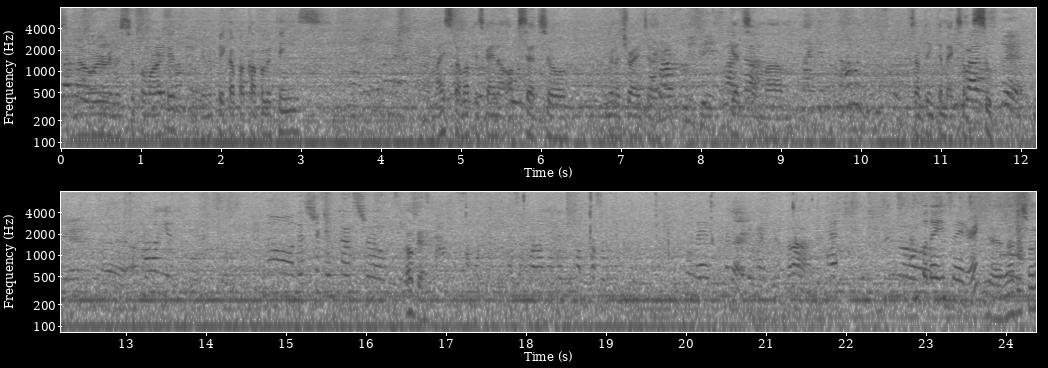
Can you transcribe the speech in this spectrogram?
So now we're in the supermarket. We're gonna pick up a couple of things. My stomach is kind of upset, so I'm gonna try to get some um, something to make some soup. Oh, no, that's chicken casserole. Okay. And put that inside, right? Yeah, now this one.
